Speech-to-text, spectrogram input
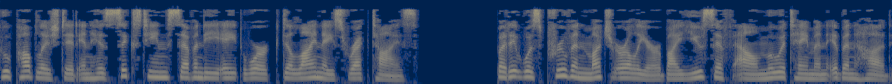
who published it in his 1678 work De Lineis Rectis but it was proven much earlier by Yusuf al-Mu'tamin ibn Hud,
